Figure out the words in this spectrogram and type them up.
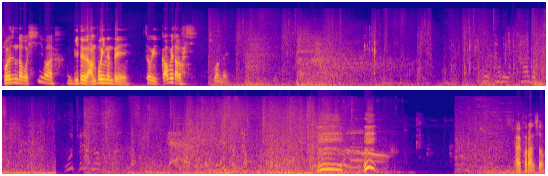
보여준다고 씨발. 미드 안 보이는데 저기 까불다가 씨 죽었네 알파를 안 써?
